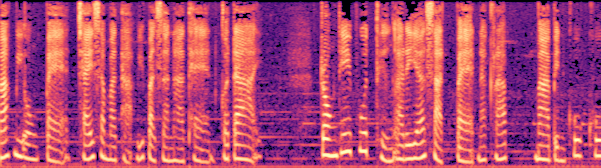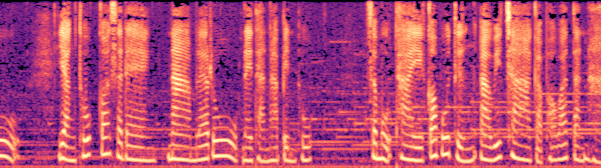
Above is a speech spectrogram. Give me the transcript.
มรรคมีองค์ 8 ใช้สมถวิปัสสนาแทนก็ได้ ตรงที่พูดถึงอริยสัจ8นะครับ มาเป็นคู่คู่ อย่างทุกข์ก็แสดงนามและรูปในฐานะเป็นทุกข์ สมุทัยก็พูดถึงอวิชชากับภาวะตัณหา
